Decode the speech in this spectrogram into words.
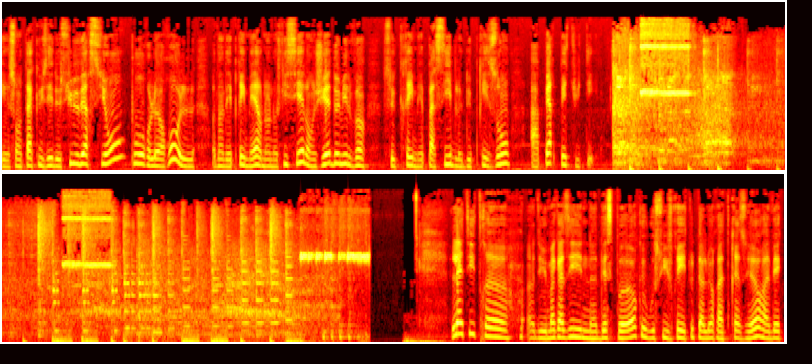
Ils sont accusés de subversion pour leur rôle dans des primaires non officielles en juillet 2020. Ce crime est passible de prison à perpétuité. Les titres euh, du magazine des sports que vous suivrez tout à l'heure à 13h avec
